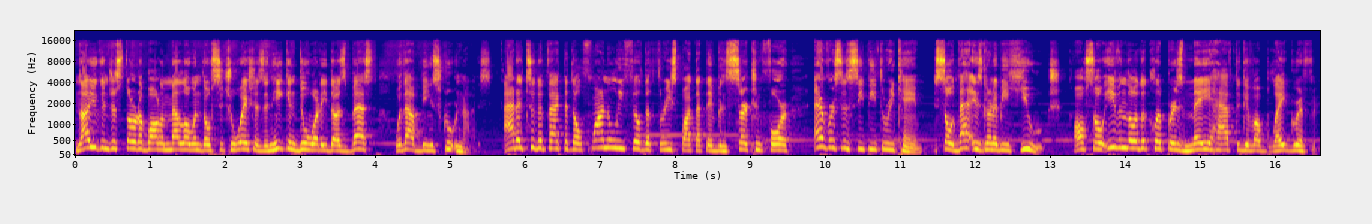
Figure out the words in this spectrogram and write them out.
Now you can just throw the ball to Melo in those situations and he can do what he does best without being scrutinized. Added to the fact that they'll finally fill the three spot that they've been searching for ever since CP3 came. So that is going to be huge. Also, even though the Clippers may have to give up Blake Griffin,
